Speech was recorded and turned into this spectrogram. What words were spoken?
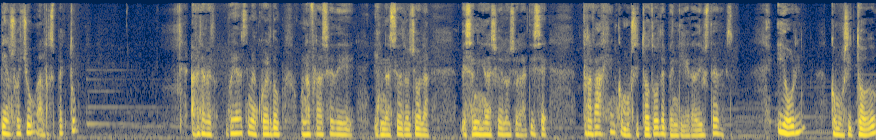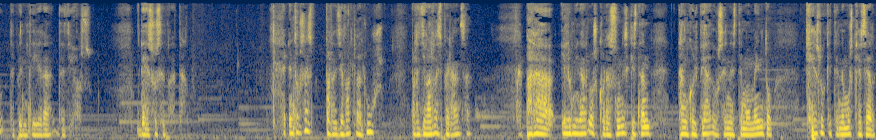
pienso yo al respecto? A ver, a ver, voy a ver si me acuerdo una frase de Ignacio de Loyola, de San Ignacio de Loyola. Dice, trabajen como si todo dependiera de ustedes y oren como si todo dependiera de Dios. De eso se trata. Entonces, para llevar la luz, para llevar la esperanza, para iluminar los corazones que están tan golpeados en este momento, ¿qué es lo que tenemos que hacer?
